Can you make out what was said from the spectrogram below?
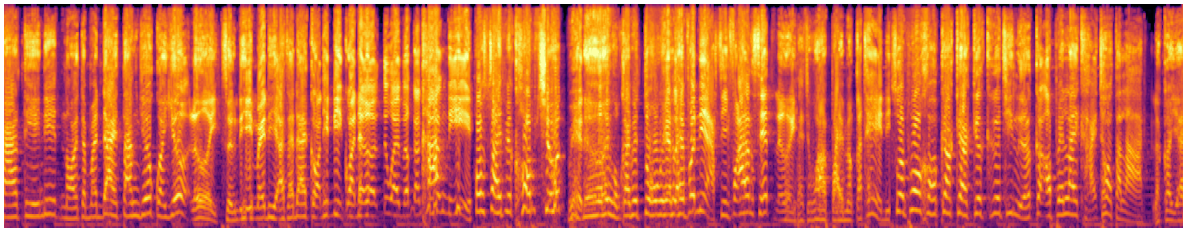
การตีนิดหน่อยแต่มันได้ตังค์เยอะกว่าเยอะเลย ซึ่งดีไม่ดีอาจจะได้กรอบที่ดีกว่าเดิมด้วยเหมือนกับข้างนี้ผมใส่ไปครบชุดเวทเอ้ยผมกลายเป็นตัวเวทอะไรปะเนี่ยสีฟ้าทั้งเซตเลยแต่จะว่าไปมันก็เท่ดีส่วนพวกของกากาเกลือที่เหลือก็เอาไปไล่ขายท่อตลาด แล้วก็อย่า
